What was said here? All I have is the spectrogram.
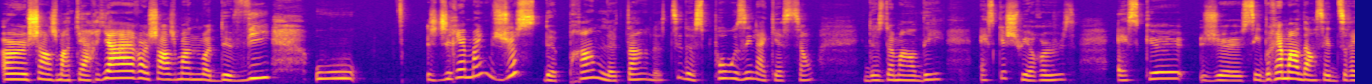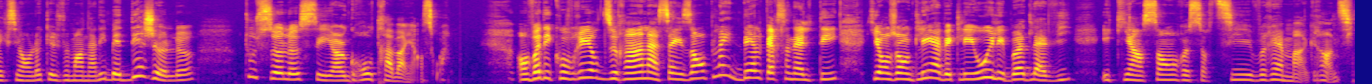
un changement de carrière, un changement de mode de vie ou je dirais même juste de prendre le temps là, de se poser la question, de se demander est-ce que je suis heureuse? Est-ce que je c'est vraiment dans cette direction-là que je veux m'en aller? Ben déjà là, tout ça, c'est un gros travail en soi. On va découvrir durant la saison plein de belles personnalités qui ont jonglé avec les hauts et les bas de la vie et qui en sont ressortis vraiment grandis.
